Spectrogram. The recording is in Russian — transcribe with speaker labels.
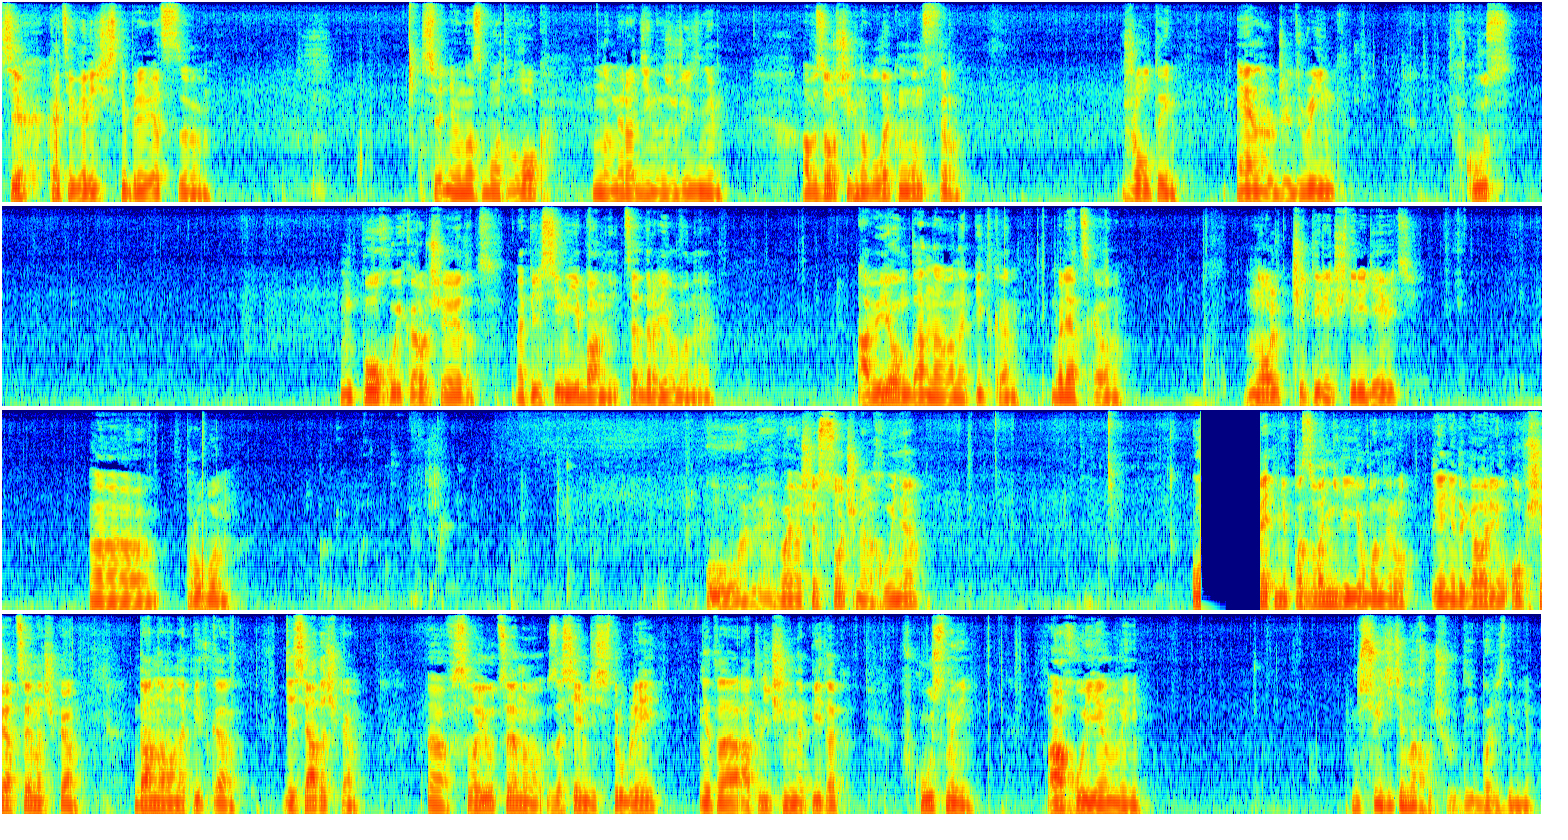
Speaker 1: Всех категорически приветствую. Сегодня у нас бот влог номер один из жизни. Обзорчик на Black Monster. Желтый Energy Drink. Вкус. Ну, похуй, короче, этот апельсин ебаный, цедра ебаная. Объем данного напитка блядского 0,449. А, пробуем. Ой, бля, вообще сочная хуйня. О, блядь, мне позвонили, ебаный рот, я не договорил. Общая оценочка данного напитка десяточка. Э, в свою цену за 70 рублей. Это отличный напиток, вкусный, охуенный. Ну все, идите нахуй, чего доебались до меня.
